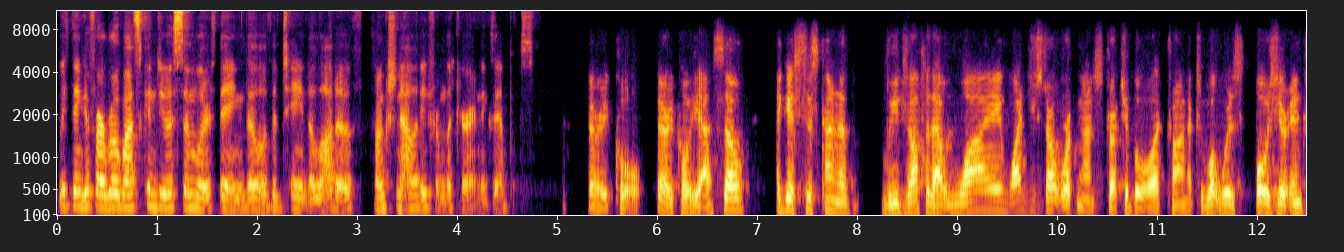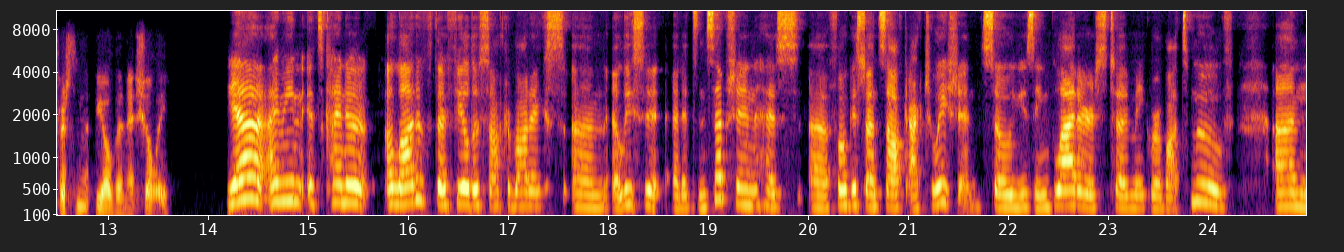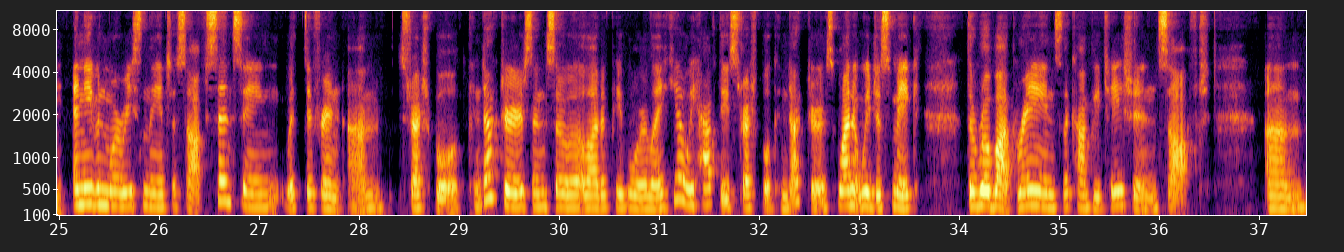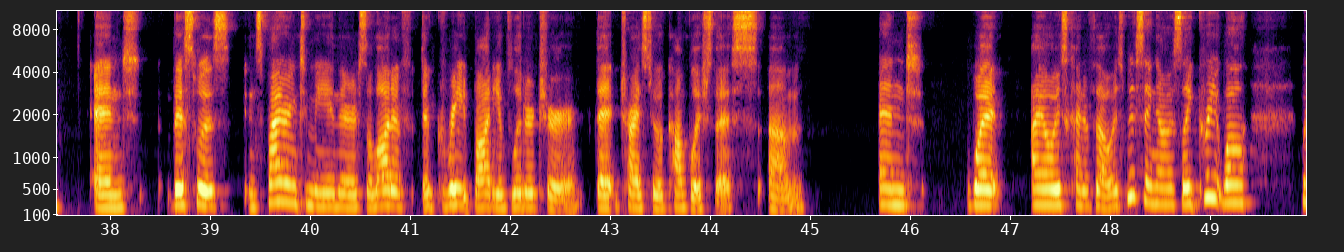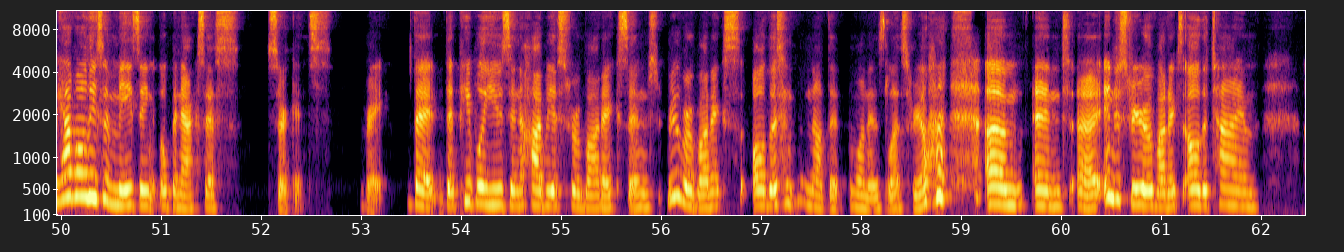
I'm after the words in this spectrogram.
we think if our robots can do a similar thing, they'll have attained a lot of functionality from the current examples. Very cool. Very cool. Yeah. So I guess this kind of leads off of that. Why why did you start working on stretchable electronics? What was what was your interest in the field initially? Yeah, I mean, it's kind of a lot of the field of soft robotics, um, at least at its inception, has uh, focused on soft actuation. So using bladders to make robots move, um, and even more recently into soft sensing with different um, stretchable conductors. And so a lot of people were like, yeah, we have these stretchable conductors. Why don't we just make the robot brains, the computation soft? Um, and this was inspiring to me and there's a lot of the great body of literature that tries to accomplish this. Um, and what i always kind of thought was missing i was like great well we have all these amazing open access circuits right that that people use in hobbyist robotics and real robotics all the not that one is less real um, and uh, industry robotics all the time.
